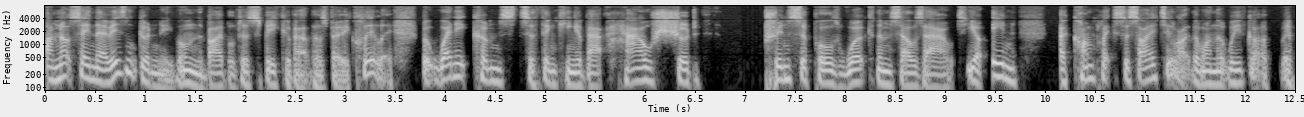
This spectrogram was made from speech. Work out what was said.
I'm not saying there isn't good and evil, and the Bible does speak about those very clearly. But when it comes to thinking about how should principles work themselves out, you know, in a complex society like the one that we've got, a, a,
